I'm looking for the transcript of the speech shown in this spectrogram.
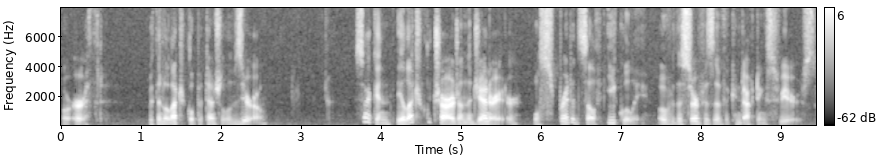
or earthed, with an electrical potential of zero. Second, the electrical charge on the generator will spread itself equally over the surface of the conducting spheres.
